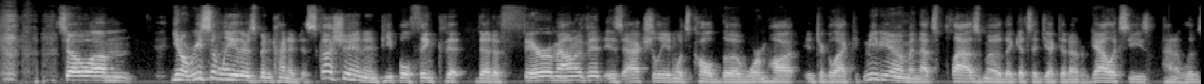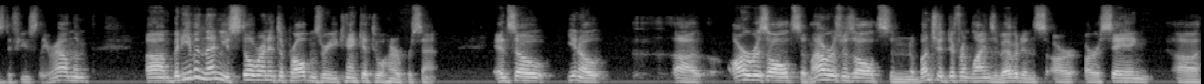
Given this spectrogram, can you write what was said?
so um, you know, recently there's been kind of discussion, and people think that that a fair amount of it is actually in what's called the warm hot intergalactic medium, and that's plasma that gets ejected out of galaxies, kind of lives diffusely around them. Um, but even then, you still run into problems where you can't get to 100%. And so, you know, uh, our results and Lauer's results and a bunch of different lines of evidence are are saying. Uh,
